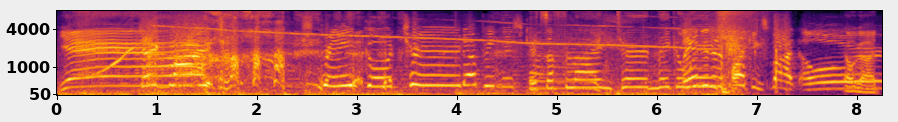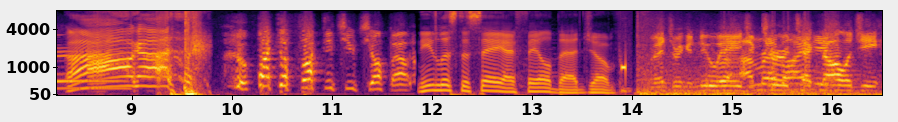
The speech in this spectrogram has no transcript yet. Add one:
Yeah! Take flight. Sprinkled turd up in the sky. It's a flying turd, make a Landed in a parking spot. Oh. Oh god. Oh god! What the fuck did you jump out? Needless to say, I failed that jump. We're entering a new age I'm of turd right behind you. technology.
